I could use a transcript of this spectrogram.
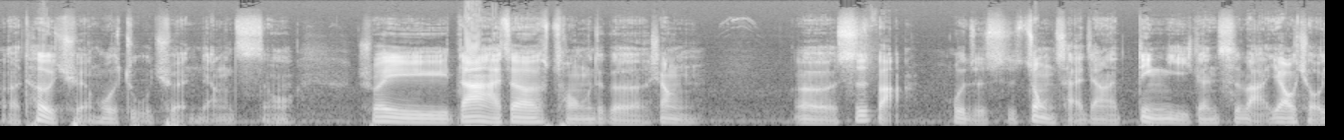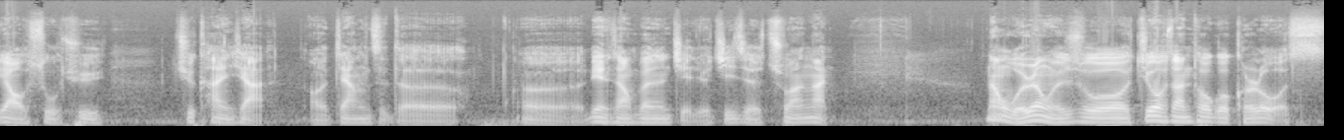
呃特权或主权这样子哦。所以大家还是要从这个像呃司法或者是仲裁这样的定义跟司法要求要素去去看一下哦，这样子的。呃，链上分的解决机制的专案，那我认为是说，季后赛透过 Close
